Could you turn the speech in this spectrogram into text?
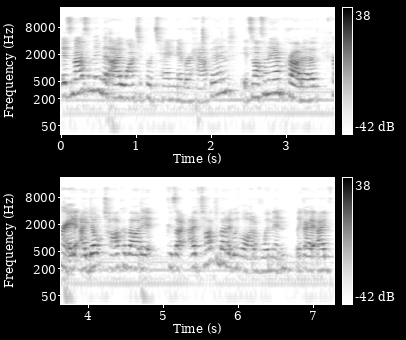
it's not something that i want to pretend never happened. It's not something i'm proud of. Right. I, I don't talk about it because i've talked about it with a lot of women. Like I, i've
